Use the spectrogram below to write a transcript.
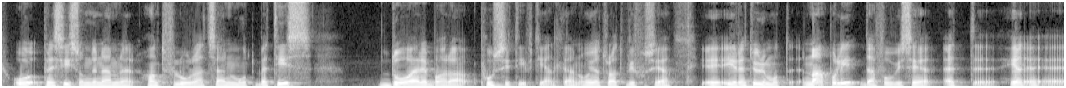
och precis som du nämner har inte förlorat sen mot Betis. Då är det bara positivt egentligen. Och jag tror att vi får se i returen mot Napoli, där får vi se ett, eh, eh,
